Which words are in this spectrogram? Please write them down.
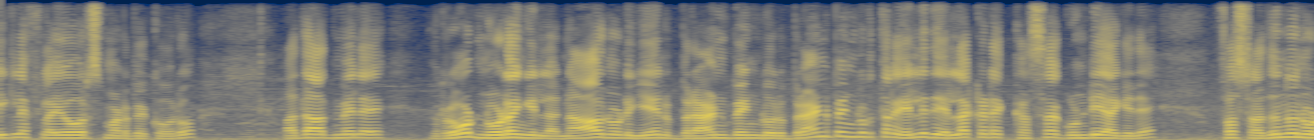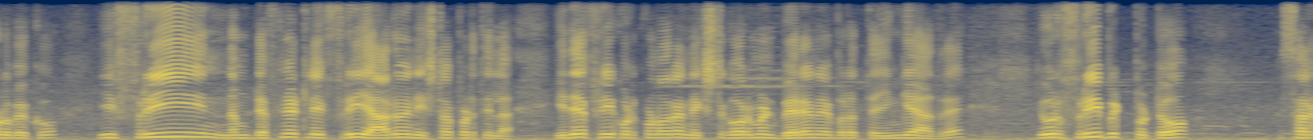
ಈಗಲೇ ಫ್ಲೈಓವರ್ಸ್ ಮಾಡಬೇಕು ಅವರು. ಅದಾದಮೇಲೆ ರೋಡ್ ನೋಡೋಂಗಿಲ್ಲ. ನಾವು ನೋಡಿ ಏನು ಬ್ರ್ಯಾಂಡ್ ಬೆಂಗಳೂರು ಬ್ರ್ಯಾಂಡ್ ಬೆಂಗಳೂರು ಥರ ಎಲ್ಲಿದೆ? ಎಲ್ಲ ಕಡೆ ಕಸ ಗುಂಡಿ ಆಗಿದೆ. ಫಸ್ಟ್ ಅದನ್ನು ನೋಡಬೇಕು. ಈ ಫ್ರೀ ನಮ್ಮ ಡೆಫಿನೆಟ್ಲಿ ಫ್ರೀ ಯಾರೂ ಏನು ಇಷ್ಟಪಡ್ತಿಲ್ಲ. ಇದೇ ಫ್ರೀ ಕೊಡ್ಕೊಂಡು ನೆಕ್ಸ್ಟ್ ಗೌರ್ಮೆಂಟ್ ಬೇರೆನೇ ಬರುತ್ತೆ, ಹಿಂಗೆ ಆದರೆ. ಇವರು ಫ್ರೀ ಬಿಟ್ಬಿಟ್ಟು ಸರ್,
